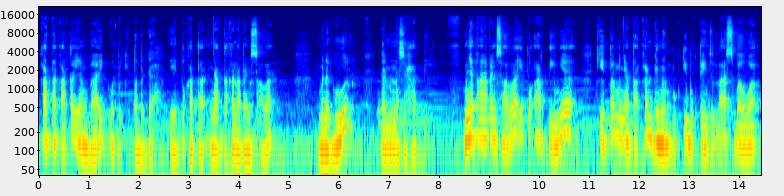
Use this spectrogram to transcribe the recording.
kata-kata yang baik untuk kita bedah, yaitu kata nyatakan apa yang salah, menegur dan menasehati. Menyatakan apa yang salah itu artinya kita menyatakan dengan bukti-bukti yang jelas bahwa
